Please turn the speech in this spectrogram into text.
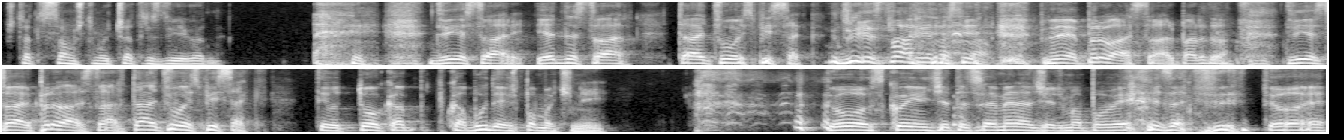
Šteta samo što mu je 42 godine. Dvije stvari. Jedna stvar, taj tvoj spisak. Dvije stvari, jedna stvar. Ne, prva stvar, pardon. Dvije stvari. Prva stvar, taj tvoj spisak. Ti od to kad, kad budeš pomoćni. To s kojim ćete sve menadžerima povezati, to je...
